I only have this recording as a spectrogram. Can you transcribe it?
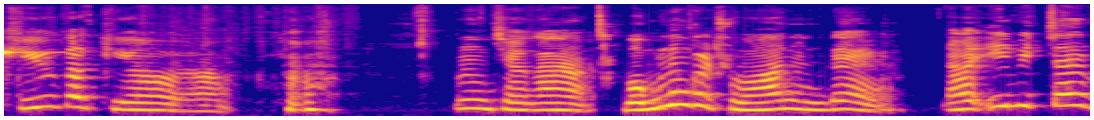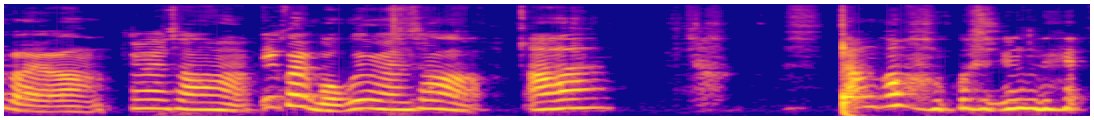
비유가 귀여워요. 음, 제가 먹는 걸 좋아하는데 나 입이 짧아요. 그래서 이걸 먹으면서 아, 딴 거 먹고 싶네.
